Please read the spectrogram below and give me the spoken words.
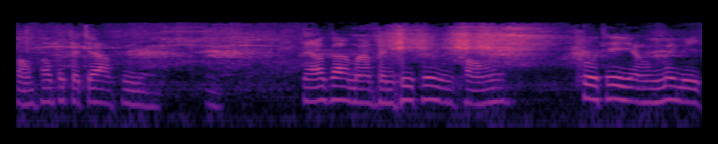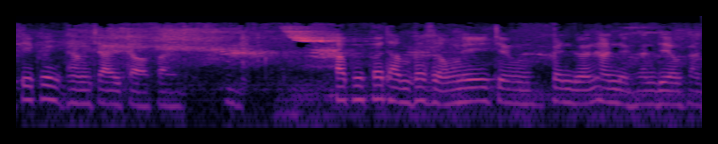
ของพระพุทธเจ้าขึ้นมา แล้วก็มาเป็นที่พึ่งของผู้ที่ยังไม่มีที่พึ่งทางใจต่อไป พระพุทธพระธรรมพระสงฆ์นี้จึงเป็นเหมือนอันหนึ่งอันเดียวกัน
